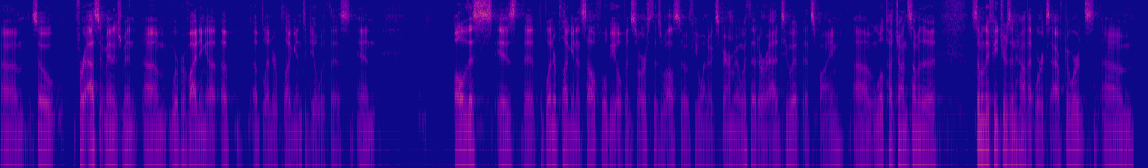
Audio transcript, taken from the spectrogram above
Um, so for asset management, um, we're providing a, a, a, Blender plugin to deal with this. And all of this is that the Blender plugin itself will be open sourced as well. So if you want to experiment with it or add to it, that's fine. Uh, we'll touch on some of the some of the features and how that works afterwards. Um,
